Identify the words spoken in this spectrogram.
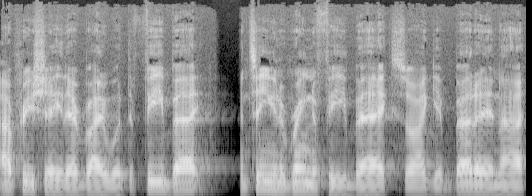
I appreciate everybody with the feedback continue to bring the feedback so I get better and I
